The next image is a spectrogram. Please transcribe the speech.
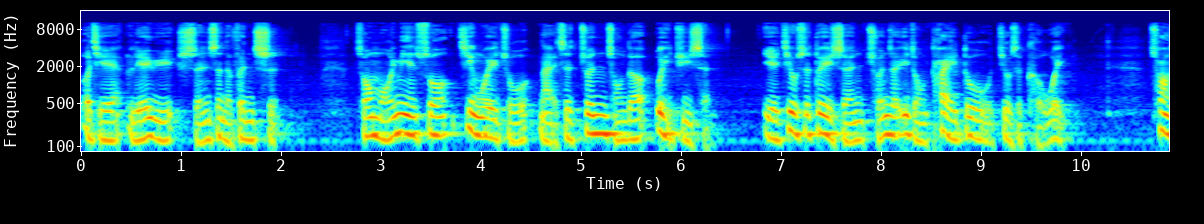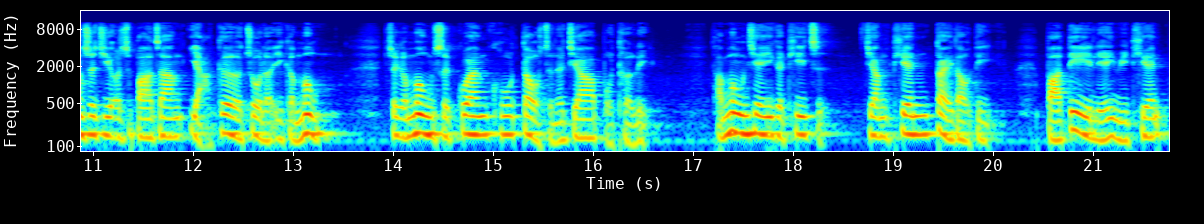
而且连于神圣的分次。从某一面说，敬畏主乃是尊崇的畏惧神，也就是对神存着一种态度，就是可畏。创世纪二十八章，雅各做了一个梦，这个梦是关乎到神的家伯特利。他梦见一个梯子将天带到地，把地连于天，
